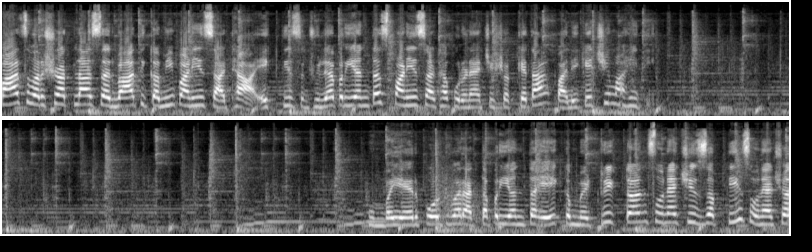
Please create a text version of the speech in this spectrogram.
पाच वर्षातला सर्वात कमी पाणी साठा एकतीस जुलैपर्यंतच पाणी साठा पुरण्याची शक्यता पालिकेची माहिती. मुंबई एअरपोर्टवर आतापर्यंत एक मेट्रिक टन सोन्याची जप्ती सोन्याच्या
